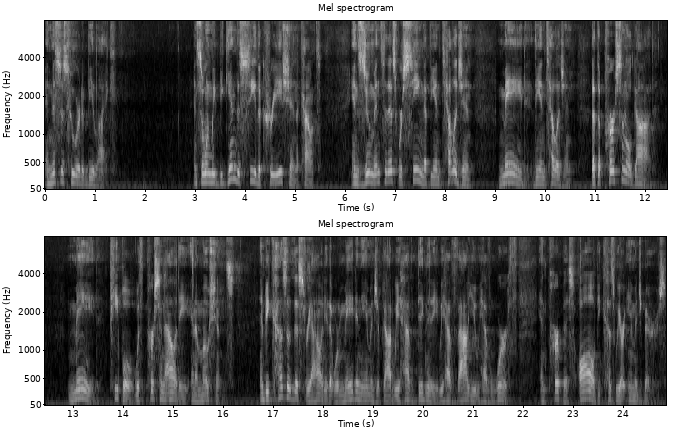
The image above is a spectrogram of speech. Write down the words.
and this is who we're to be like. And so when we begin to see the creation account and zoom into this, we're seeing that the intelligent made the intelligent, that the personal God made people with personality and emotions. And because of this reality that we're made in the image of God, we have dignity, we have value, we have worth and purpose, all because we are image bearers.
